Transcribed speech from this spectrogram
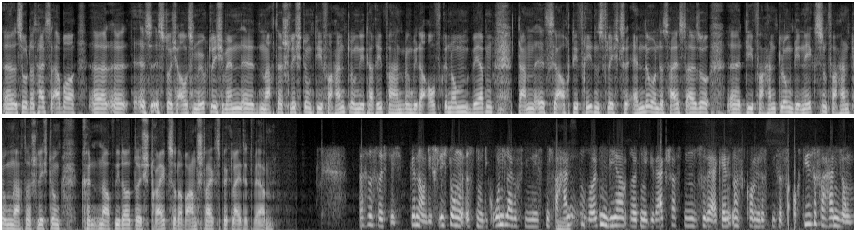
Äh, so, das heißt aber, äh, äh, es ist durchaus möglich, wenn äh, nach der Schlichtung die Verhandlungen, die Tarifverhandlungen wieder aufgenommen werden, dann ist ja auch die Friedenspflicht zu Ende und das heißt also, äh, die Verhandlungen, die nächsten Verhandlungen nach der Schlichtung könnten auch wieder durch Streiks oder Warnstreiks begleitet werden. Das ist richtig. Genau. Die Schlichtung ist nur die Grundlage für die nächsten mhm. Verhandlungen. Sollten wir, sollten die Gewerkschaften zu der Erkenntnis kommen, dass diese, auch diese Verhandlungen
